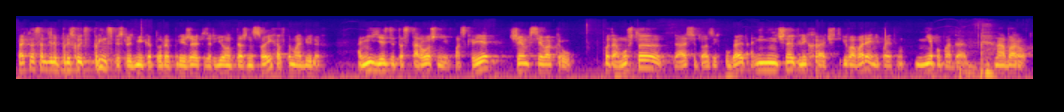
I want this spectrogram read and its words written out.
Так на самом деле происходит в принципе с людьми, которые приезжают из регионов даже на своих автомобилях. Они ездят осторожнее в Москве, чем все вокруг. Потому что, да, ситуация их пугает, они не начинают лихачить, и в аварии они поэтому не попадают, наоборот.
